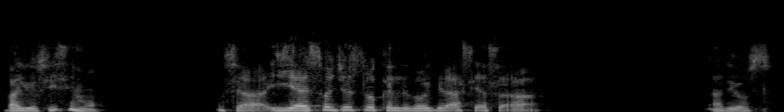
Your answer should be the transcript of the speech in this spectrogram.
valiosísimo. O sea, y a eso yo es lo que le doy gracias a, a Dios.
